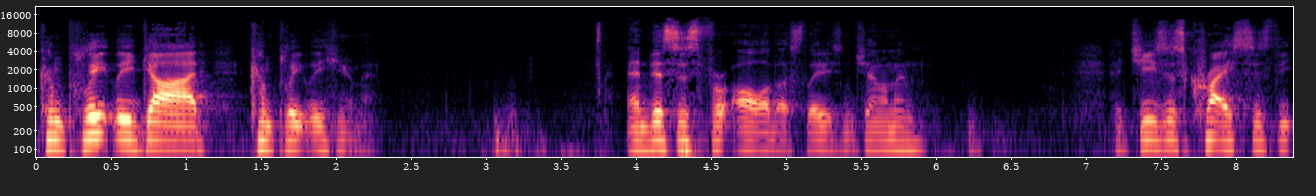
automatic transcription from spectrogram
completely God, completely human. And this is for all of us, ladies and gentlemen. Jesus Christ is the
